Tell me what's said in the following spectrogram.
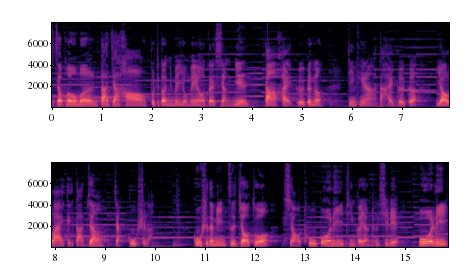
小朋友们，大家好！不知道你们有没有在想念大海哥哥呢？今天啊，大海哥哥要来给大家讲故事了。故事的名字叫做《小兔玻璃品格养成系列》，玻璃，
